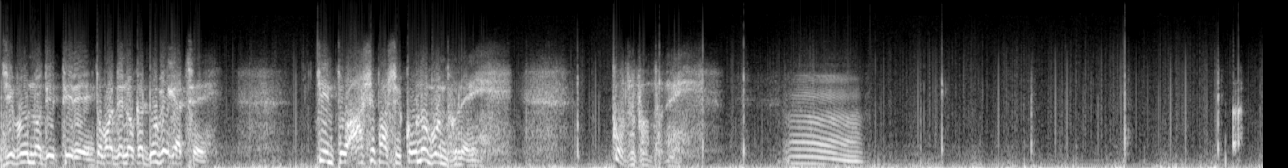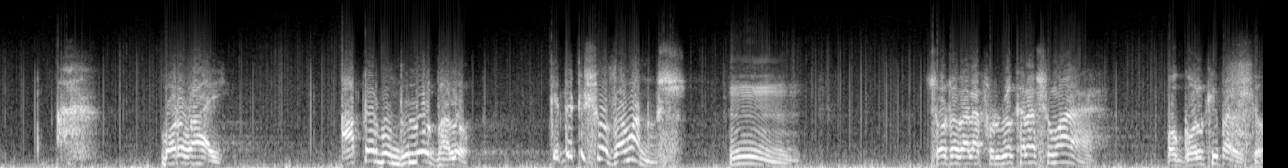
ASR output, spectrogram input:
জীবন নদীর তীরে তোমাদের নৌকা ডুবে গেছে। কিন্তু আশেপাশে কোনো বন্ধু নেই। কোনো বন্ধু নেই। বড় ভাই আপনার বন্ধু লোক ভালো কিন্তু একটু সোজা মানুষ। হুম। ছোটবেলা ফুটবল খেলার সময় ও গোলকিপার হইতো।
